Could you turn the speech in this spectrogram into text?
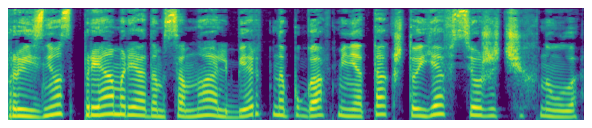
произнес прямо рядом со мной Альберт, напугав меня так, что я все же чихнула.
